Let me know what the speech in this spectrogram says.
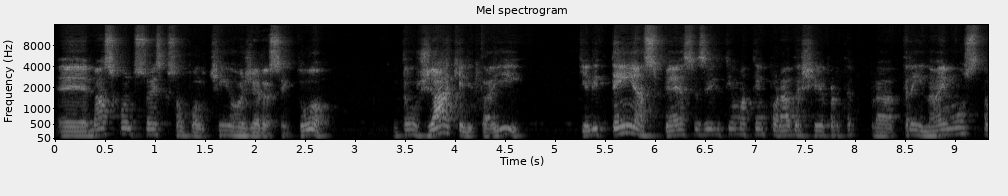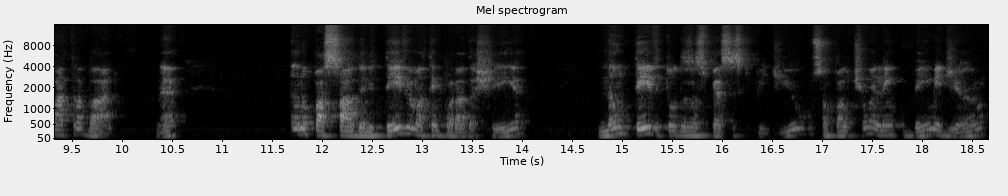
é, nas condições que o São Paulo tinha, o Rogério aceitou. Então, já que ele está aí, que ele tem as peças, ele tem uma temporada cheia para treinar e mostrar trabalho, né? Ano passado ele teve uma temporada cheia, não teve todas as peças que pediu. O São Paulo tinha um elenco bem mediano.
